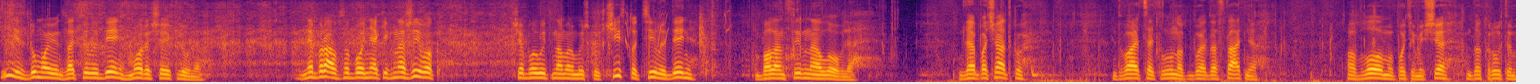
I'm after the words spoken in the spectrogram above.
І думаю, за цілий день може що і клюне. Не брав з собою ніяких наживок, щоб ловити на мармишку. Чисто цілий день балансирна ловля. Для початку 20 лунок буде достатньо. Обловимо, потім іще докрутимо.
